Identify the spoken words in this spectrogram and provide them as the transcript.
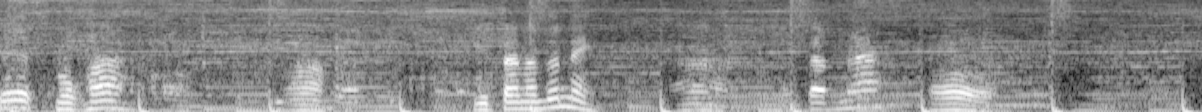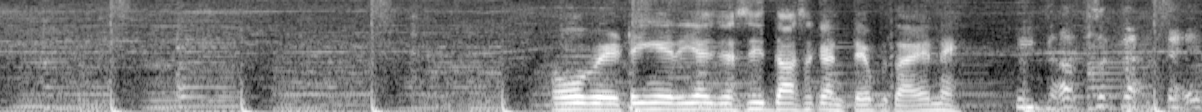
ਵਿੱਚ ਅਰੇ ਸਮੋਖਾ ਹਾਂ ਕੀਤਾ ਨਾ ਦੋਨੇ ਹਾਂ ਕਰਨਾ ਉਹ ਉਹ ਵੇਟਿੰਗ ਏਰੀਆ ਜਿਵੇਂ 10 ਘੰਟੇ ਬਤਾਏ ਨੇ 10 ਘੰਟੇ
